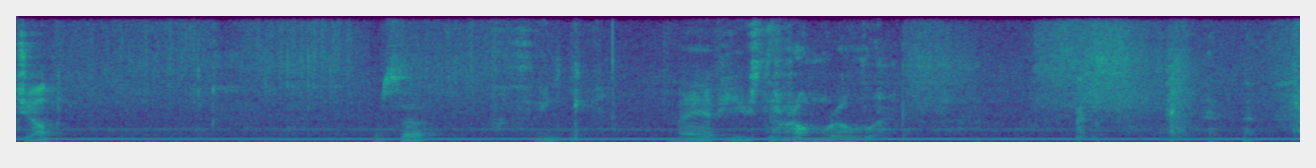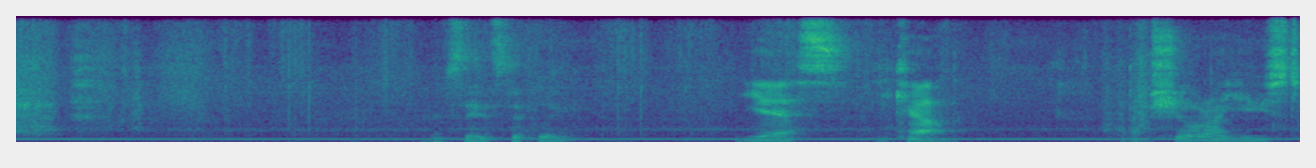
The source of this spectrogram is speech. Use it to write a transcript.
John. What's that? I think I may have used the wrong roller. I can see the stippling. Yes, you can. But I'm sure I used.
